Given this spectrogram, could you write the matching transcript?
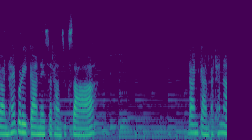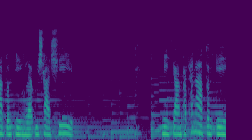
การให้บริการในสถานศึกษา ด้านการพัฒนาตนเองและวิชาชีพ มีการพัฒนาตนเอง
